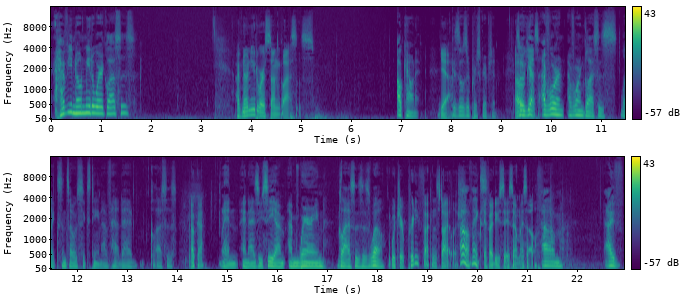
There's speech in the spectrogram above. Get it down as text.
Have you known me to wear glasses? I've known you to wear sunglasses. I'll count it Yeah. because those are prescription. Oh, so okay. yes, I've worn I've worn glasses like since I was sixteen. I've had to have glasses, Okay. and and as you see, I'm I'm wearing glasses as well. Which are pretty fucking stylish. Oh, thanks. If I do say so myself. Um, I've,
